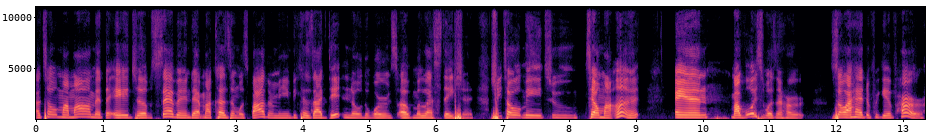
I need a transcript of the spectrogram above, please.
I told my mom at the age of seven that my cousin was bothering me because i didn't know the words of molestation. She told me to tell my aunt and my voice wasn't heard. So i had to forgive her.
